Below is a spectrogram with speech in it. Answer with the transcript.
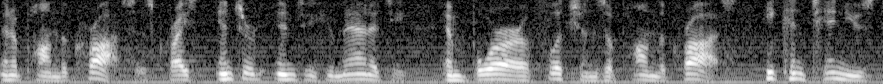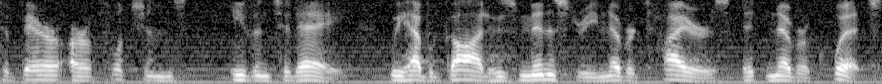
than upon the cross, as Christ entered into humanity and bore our afflictions upon the cross. He continues to bear our afflictions even today we have a God whose ministry never tires, it never quits.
